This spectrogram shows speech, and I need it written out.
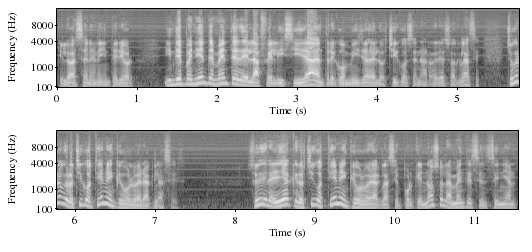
que lo hacen en el interior, independientemente de la felicidad, entre comillas, de los chicos en el regreso a clases. Yo creo que los chicos tienen que volver a clases. Soy de la idea que los chicos tienen que volver a clases porque no solamente se enseñan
